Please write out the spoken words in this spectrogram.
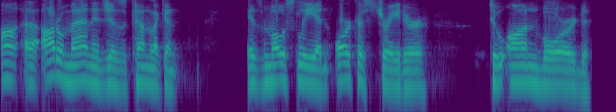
uh, uh, auto manage is kind of like an it's mostly an orchestrator to onboard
